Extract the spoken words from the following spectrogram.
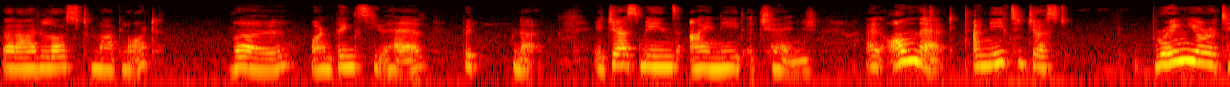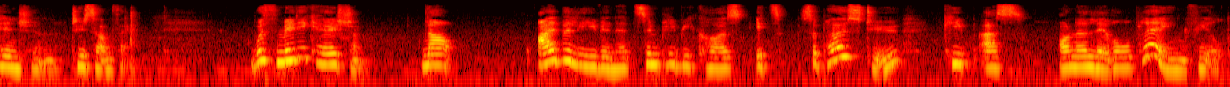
that I've lost my plot, though one thinks you have, but no. It just means I need a change. And on that, I need to just bring your attention to something. With medication, now I believe in it simply because it's supposed to keep us on a level playing field.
